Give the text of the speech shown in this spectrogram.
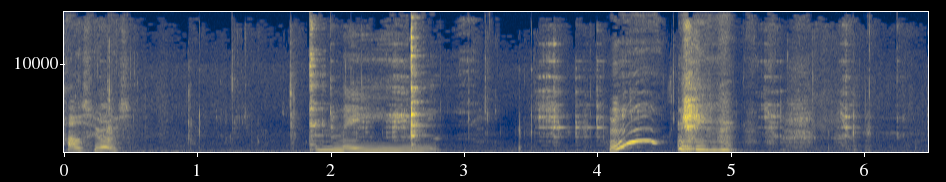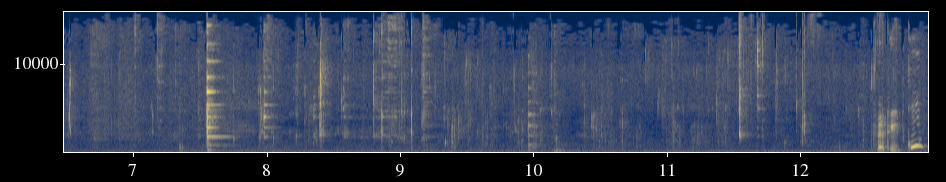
How's yours? Me. Very good.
